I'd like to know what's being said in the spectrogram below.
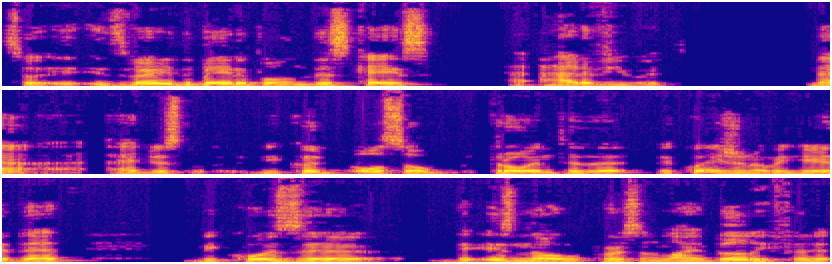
So it's very debatable in this case how to view it. Now, I just you could also throw into the equation over here that because uh, there is no personal liability for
